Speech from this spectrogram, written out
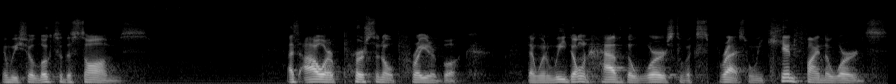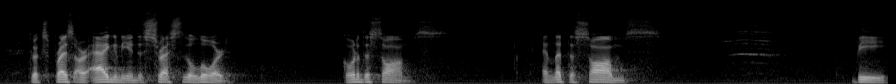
And we should look to the Psalms as our personal prayer book. That when we don't have the words to express, when we can't find the words to express our agony and distress to the Lord, go to the Psalms and let the Psalms be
